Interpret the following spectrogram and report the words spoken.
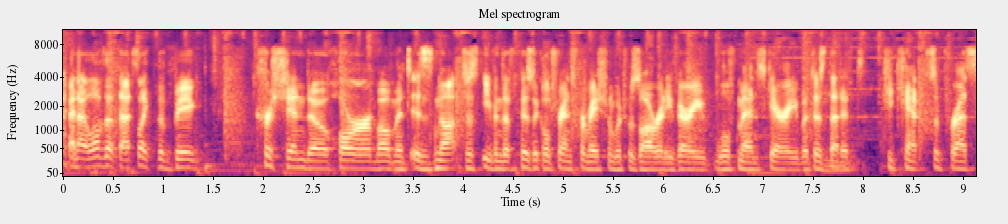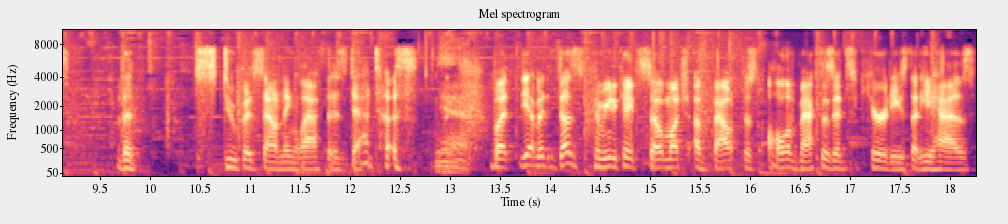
and I love that. That's like the big crescendo horror moment is not just even the physical transformation, which was already very Wolfman scary, but just that it he can't suppress the stupid sounding laugh that his dad does. Yeah. But yeah, but it does communicate so much about just all of Max's insecurities that he has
